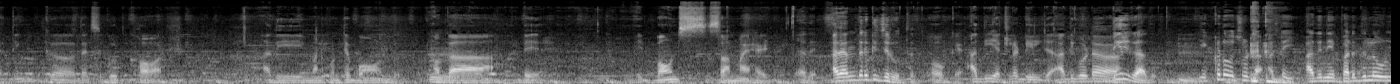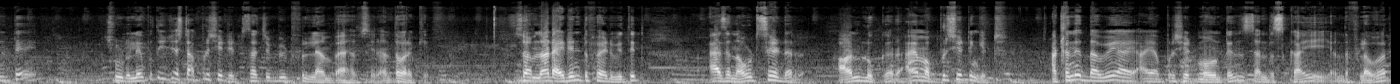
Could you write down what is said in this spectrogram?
I think that's good car అది మనకుంటే బాగుండు. ఒక అంటే it bounce on my head అదే. అది అందరికీ జరుగుతుంది. ఓకే. అది ఎట్లా డీల్ అది కూడా డీల్ కాదు. ఎక్కడో చోట అంటే అది నీ పరిధిలో ఉంటే చూడు లేకపోతే you just appreciate it such beautiful lamp I have seen అంతవరకే. So I'm not identified with it as an outsider onlooker I'm appreciating it అట్లనే the way I I appreciate mountains and the sky and the flower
